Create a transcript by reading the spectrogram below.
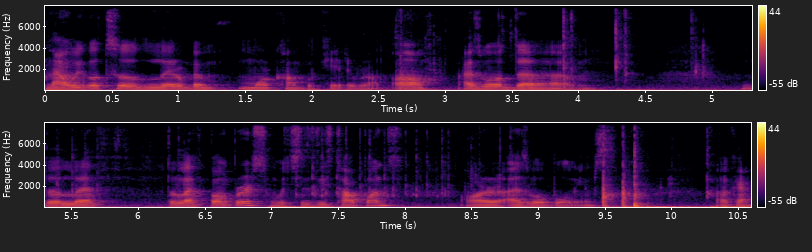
now we go to a little bit more complicated realm. Oh, as well the the left the left bumpers, which is these top ones are as well booleans. Okay,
